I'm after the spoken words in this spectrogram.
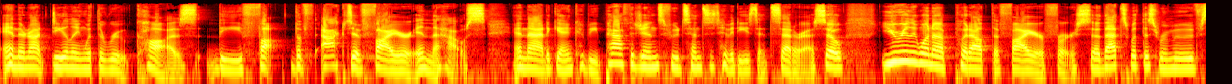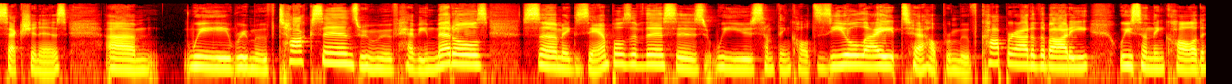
and they're not dealing with the root cause the the active fire in the house. And that again could be pathogens food sensitivities etc so you really want to put out the fire first. So that's what this remove section is. Um, we remove toxins, we remove heavy metals. Some examples of this is we use something called zeolite to help remove copper out of the body. We use something called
